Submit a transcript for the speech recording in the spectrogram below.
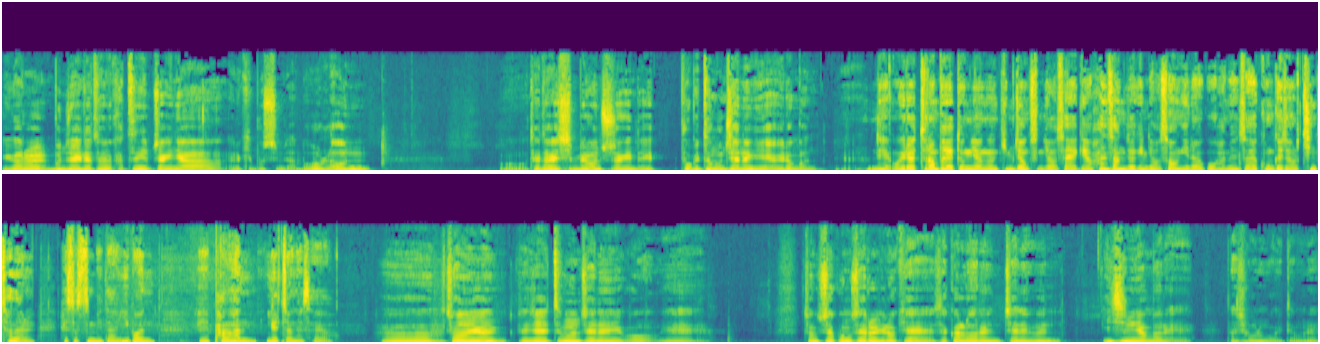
이거를 문재인 대통령 같은 입장이냐 이렇게 묻습니다. 놀라운 어, 대단히 신비로운 주장인데 보기 드문 재능이에요, 이런 건. 예. 네, 오히려 트럼프 대통령은 김정숙 여사에게 환상적인 여성이라고 하면서 공개적으로 칭찬을 했었습니다. 이번 예, 방한 일정에서요. 어, 저는 이건 굉장히 드문 재능이고, 예. 정치적 공세를 이렇게 색깔로 하는 재능은 22년 만에 다시 보는 거기 때문에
